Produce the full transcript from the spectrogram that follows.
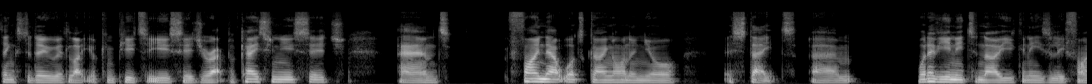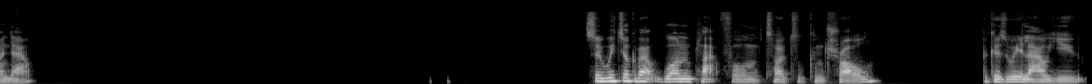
things to do with like your computer usage, your application usage, and find out what's going on in your estate. Um, whatever you need to know, you can easily find out. So we talk about one platform total control because we allow you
